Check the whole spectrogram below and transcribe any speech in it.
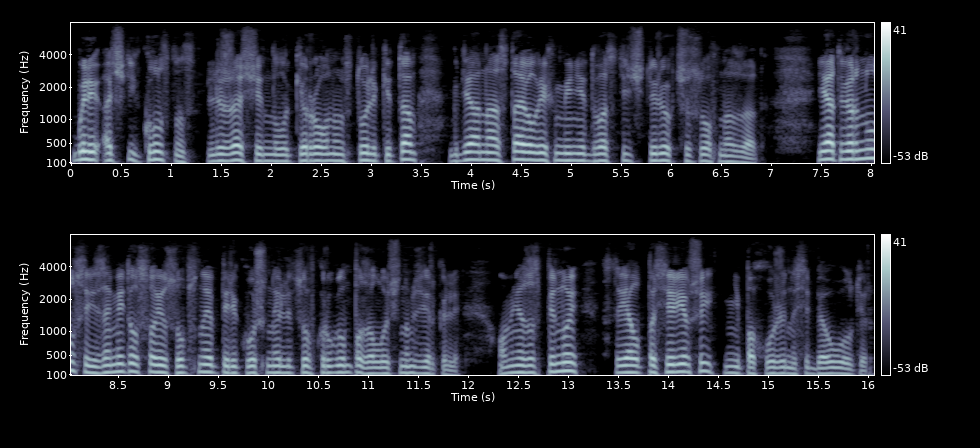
были очки Констанс, лежащие на лакированном столике там, где она оставила их менее 24 часов назад. Я отвернулся и заметил свое собственное перекошенное лицо в круглом позолоченном зеркале. У меня за спиной стоял посеревший, не похожий на себя Уолтер.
